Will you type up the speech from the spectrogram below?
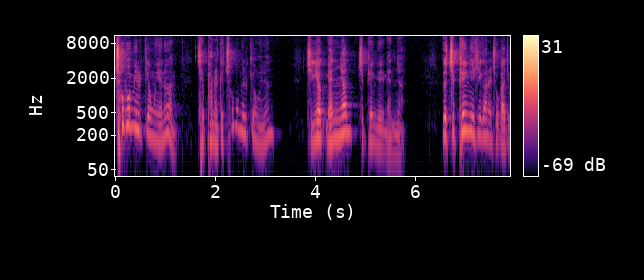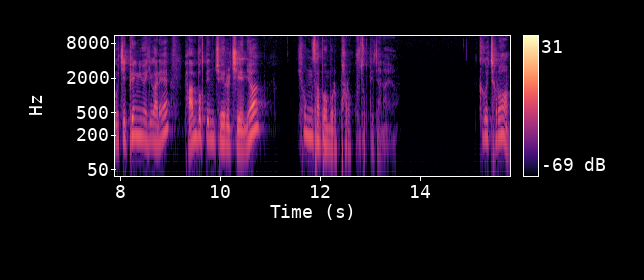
초범일 경우에는 재판할 때 초범일 경우에는 징역 몇 년, 집행유예 몇 년. 그래서 집행유예 기간을 줘가지고 집행유예 기간에 반복된 죄를 지으면 형사범으로 바로 구속되잖아요. 그것처럼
